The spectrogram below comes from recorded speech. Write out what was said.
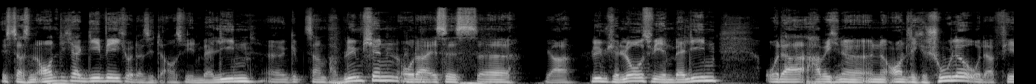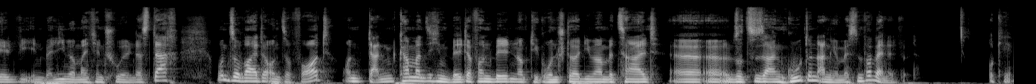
Ist das ein ordentlicher Gehweg oder sieht aus wie in Berlin? Äh, Gibt es da ein paar Blümchen oder ist es äh, ja Blümchen los wie in Berlin? Oder habe ich eine, eine ordentliche Schule oder fehlt wie in Berlin bei manchen Schulen das Dach und so weiter und so fort. Und dann kann man sich ein Bild davon bilden, ob die Grundsteuer, die man bezahlt, äh, äh sozusagen gut und angemessen verwendet wird. Okay.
